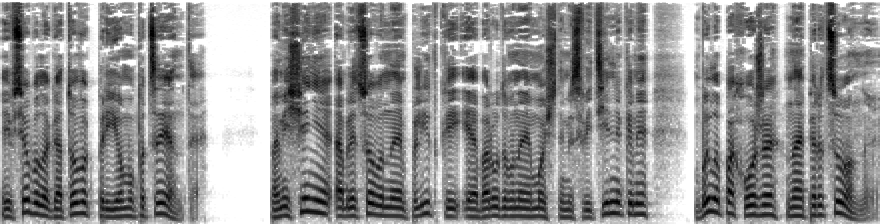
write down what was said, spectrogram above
и все было готово к приему пациента. Помещение, облицованное плиткой и оборудованное мощными светильниками, было похоже на операционную.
